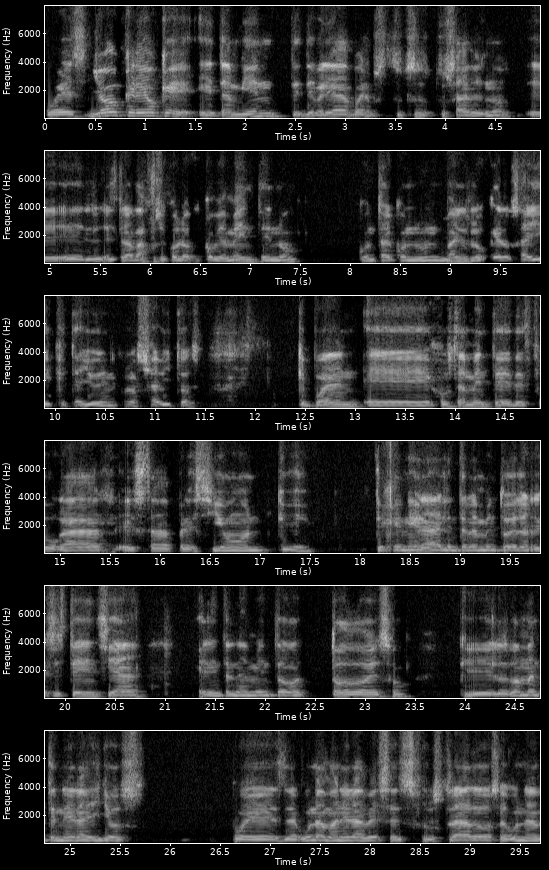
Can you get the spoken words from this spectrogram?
Pues yo creo que eh, también debería, bueno, pues tú, sabes, ¿no? Eh, el, trabajo psicológico, obviamente, ¿no? Contar con un, varios loqueros ahí que te ayuden con los chavitos, que puedan eh, justamente desfogar esta presión que te genera el entrenamiento de la resistencia, el entrenamiento, todo eso que los va a mantener a ellos pues de alguna manera a veces frustrados, algunas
